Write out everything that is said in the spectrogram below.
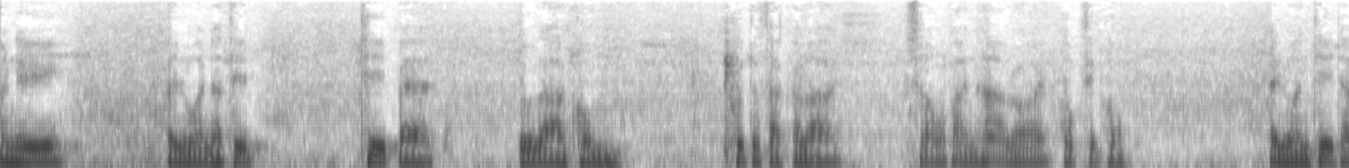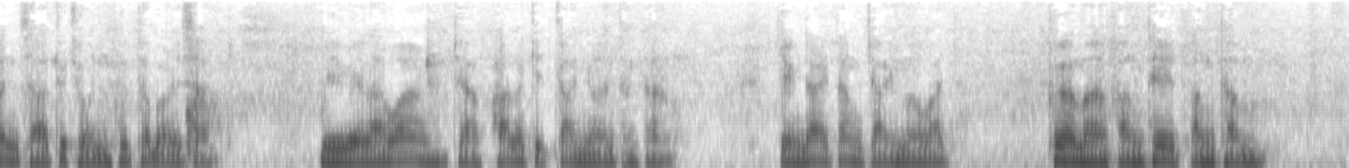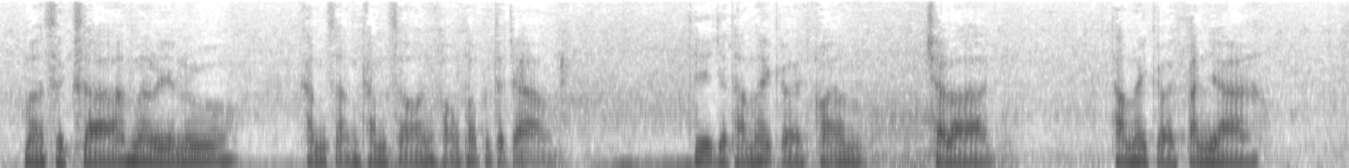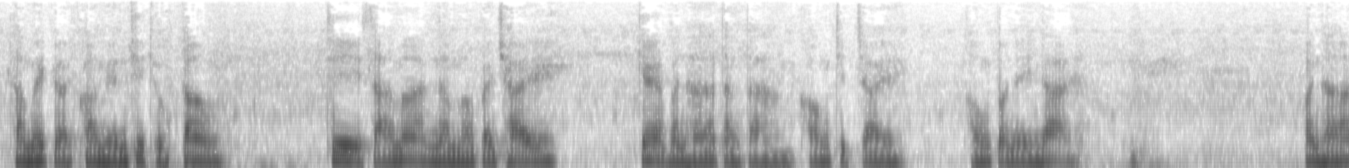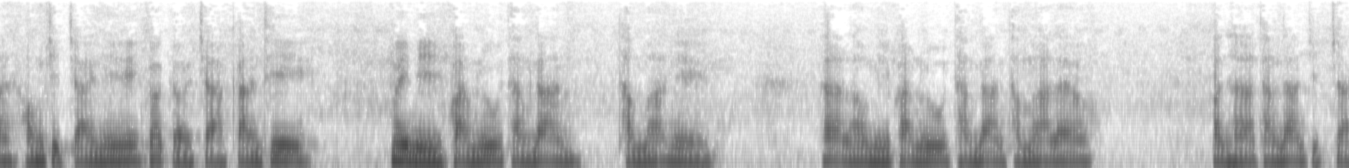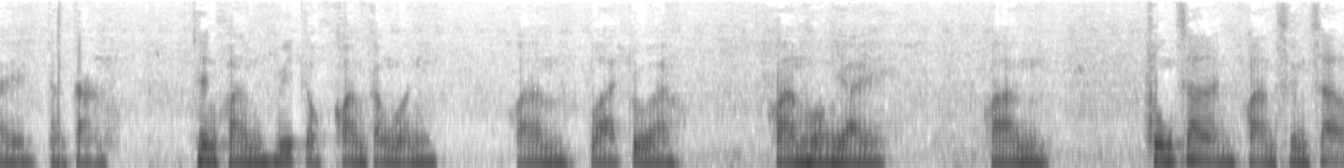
วันนี้เป็นวันอาทิตย์ที่ 8 ตุลาคม พุทธศักราช 2566 เป็นวันที่ท่านสาธุชนพุทธบริษัท มีเวลาว่างจากภารกิจการงานต่างๆ จึงได้ตั้งใจมาวัด เพื่อมาฟังเทศฟังธรรม มาศึกษามาเรียนรู้ คำสั่งคำสอนของพระพุทธเจ้า ที่จะทำให้เกิดความฉลาดทำให้เกิดปัญญาทำให้เกิดความเห็นที่ถูกต้อง ที่สามารถนำมาไปใช้แก้ปัญหาต่างๆของจิตใจของตนเองได้ ปัญหาของจิตใจนี้ก็เกิดจากการที่ไม่มีความรู้ทางด้าน ธรรมะนี่เอง ถ้าเรามีความรู้ทางด้านธรรมะแล้ว ปัญหาทางด้านจิตใจต่างๆ เช่นความวิตก ความกังวล ความหวาดกลัว ความห่วงใย ความฟุ้งซ่าน ความซึมเศร้า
